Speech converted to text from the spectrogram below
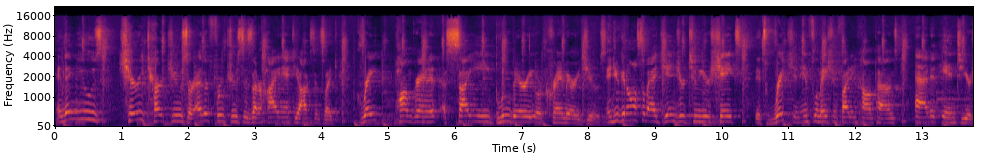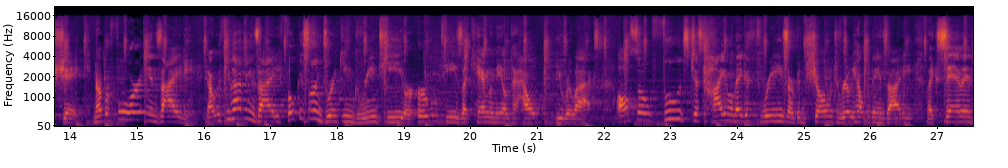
and then use cherry tart juice or other fruit juices that are high in antioxidants like grape, pomegranate, acai, blueberry, or cranberry juice. And you can also add ginger to your shakes. It's rich in inflammation fighting compounds added into your shake. Number four, anxiety. Now, if you have anxiety, focus on drinking green tea or herbal teas like chamomile to help you relax. Also, foods just high in omega-3s are been shown to really help with anxiety, like salmon,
